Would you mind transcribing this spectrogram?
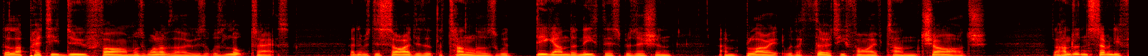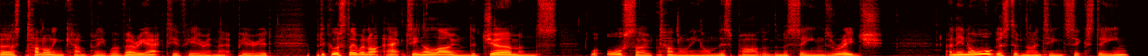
the La Petite Douve farm was one of those that was looked at, and it was decided that the tunnellers would dig underneath this position and blow it with a 35 ton charge. The 171st Tunnelling Company were very active here in that period, but of course they were not acting alone. The Germans were also tunnelling on this part of the Messines Ridge. And in August of 1916,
